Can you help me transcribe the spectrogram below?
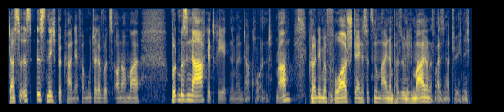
das so ist, ist nicht bekannt. Ich vermute, da wird es auch nochmal, ein bisschen nachgetreten im Hintergrund. Ja? Könnt ihr mir vorstellen, das ist jetzt nur meine persönliche Meinung, das weiß ich natürlich nicht.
